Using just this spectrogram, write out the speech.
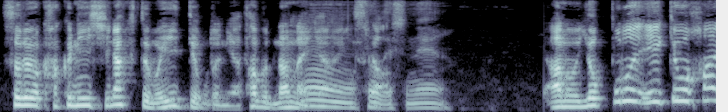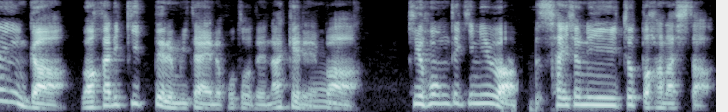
それを確認しなくてもいいってことには多分なんないじゃないうん、ですか。そうですね。あの、よっぽど影響範囲が分かりきってるみたいなことでなければ、基本的には最初にちょっと話した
